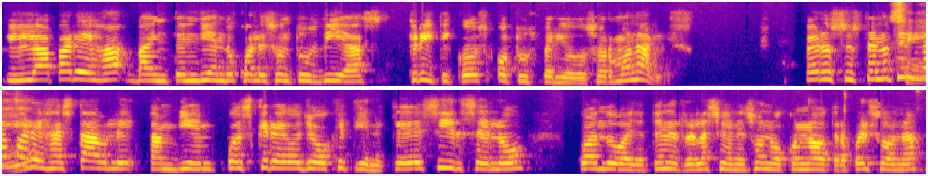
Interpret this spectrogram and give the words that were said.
la pareja va entendiendo cuáles son tus días críticos o tus periodos hormonales. Pero si usted no tiene una pareja estable, también pues creo yo que tiene que decírselo cuando vaya a tener relaciones o no con la otra persona,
